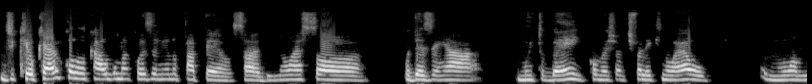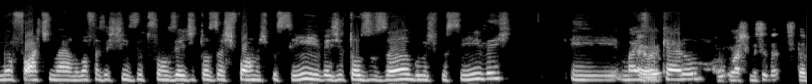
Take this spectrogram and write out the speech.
de que eu quero colocar alguma coisa ali no papel, sabe? Não é só o desenhar muito bem, como eu já te falei que não é o, meu forte, não é, eu não vou fazer x, y, z de todas as formas possíveis, de todos os ângulos possíveis, e, mas é, eu, quero... Eu acho que você está tá,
